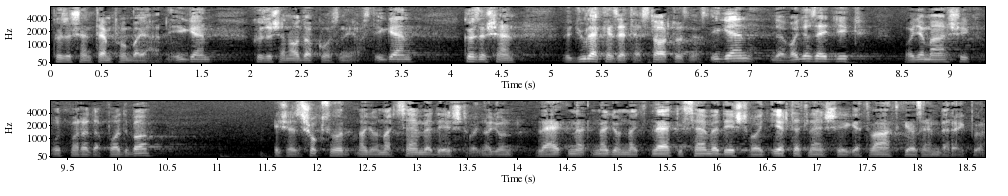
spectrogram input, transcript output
közösen templomba járni, igen, közösen adakozni, azt igen, közösen gyülekezethez tartozni, azt igen, de vagy az egyik, vagy a másik ott marad a padba, és ez sokszor nagyon nagy szenvedést, vagy nagyon, lel, nagyon nagy lelki szenvedést, vagy értetlenséget vált ki az emberekből.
